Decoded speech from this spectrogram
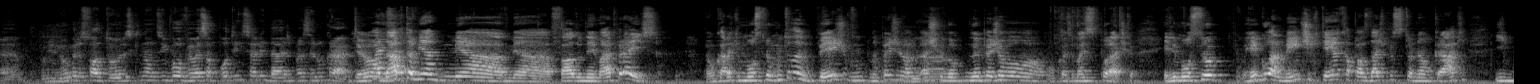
é, por inúmeros fatores que não desenvolveu essa potencialidade para ser um craque. Então eu Mas adapto a minha, minha, minha fala do Neymar pra isso. É um cara que mostrou muito lampejo. Lampejo não, Não. acho que lam- lampejo é uma, uma coisa mais esporádica. Ele mostrou regularmente que tem a capacidade pra se tornar um craque e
